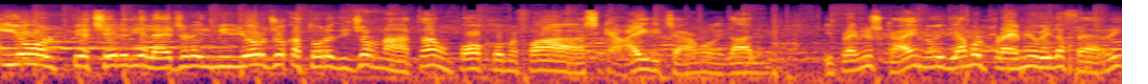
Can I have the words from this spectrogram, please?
io ho il piacere di eleggere il miglior giocatore di giornata, un po' come fa Sky, diciamo, dà il il premio Sky, noi diamo il premio Villaferri.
